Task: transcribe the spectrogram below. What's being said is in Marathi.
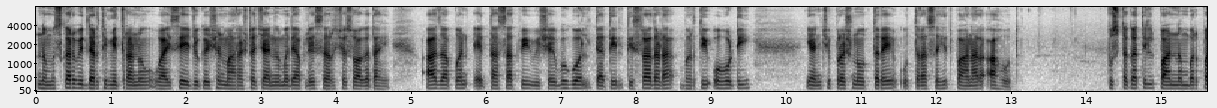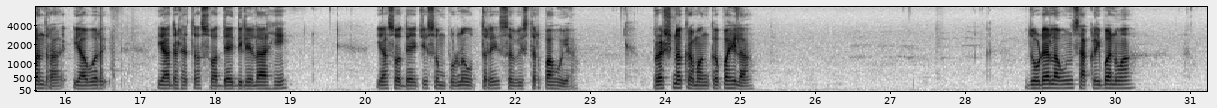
नमस्कार विद्यार्थी मित्रांनो वाय सी एज्युकेशन महाराष्ट्र चॅनलमध्ये आपले सहर्ष स्वागत आहे. आज आपण येता सातवी विषय भूगोल त्यातील तिसरा धडा भरती ओहोटी यांची प्रश्न उत्तरे उत्तरासहित पाहणार आहोत. पुस्तकातील पान नंबर पंधरा यावर या धड्याचा स्वाध्याय दिलेला आहे. या स्वाध्यायाची संपूर्ण उत्तरे सविस्तर पाहूया. प्रश्न क्रमांक पहिला जोड्या लावून साखळी बनवा.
